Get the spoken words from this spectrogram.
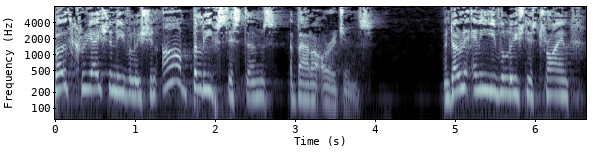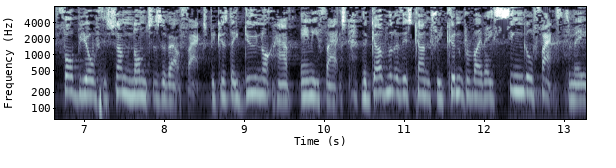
Both creation and evolution are belief systems about our origins. And don't let any evolutionist try and fob you off with some nonsense about facts because they do not have any facts. The government of this country couldn't provide a single fact to me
